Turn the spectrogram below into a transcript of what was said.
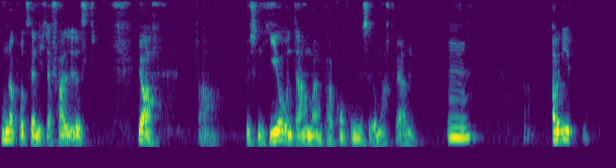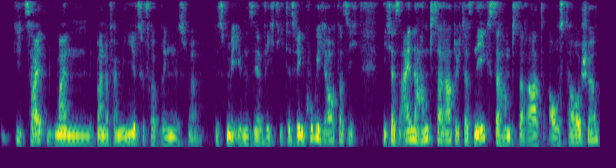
hundertprozentig der Fall ist, ja, da müssen hier und da mal ein paar Kompromisse gemacht werden. Mhm. Aber die, die Zeit mit, meinen, mit meiner Familie zu verbringen, ist mir, ist mir eben sehr wichtig. Deswegen gucke ich auch, dass ich nicht das eine Hamsterrad durch das nächste Hamsterrad austausche,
